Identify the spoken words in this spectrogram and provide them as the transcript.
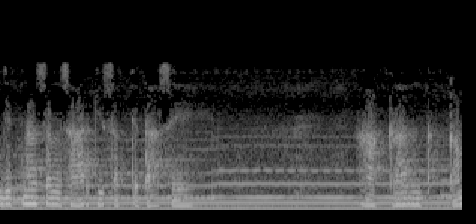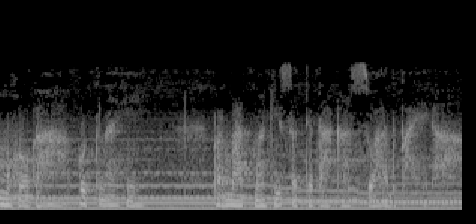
जितना संसार की सत्यता से आक्रांत कम होगा, उतना ही परमात्मा की सत्यता का स्वाद पाएगा।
